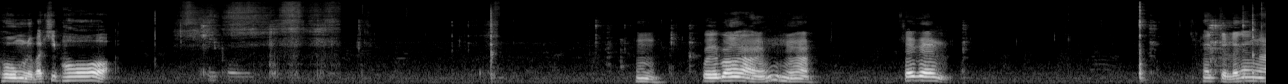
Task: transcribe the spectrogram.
พุงหรือว่าขี้โพขี้โผล่อืมไปบ้างอะไรอืมใช่เป็นให้เกิดเรื่องยังไง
